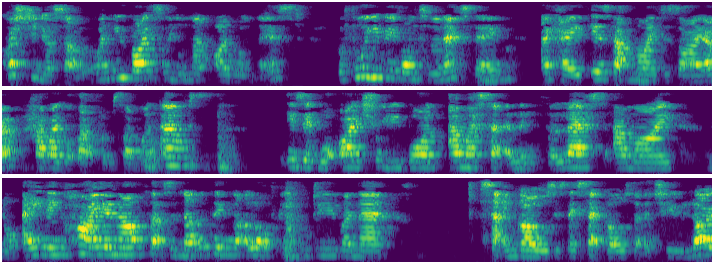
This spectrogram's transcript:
question yourself when you write something on that I want list, before you move on to the next thing, okay, is that my desire? Have I got that from someone else? Is it what I truly want? Am I settling for less? Am I not aiming high enough? That's another thing that a lot of people do when they're setting goals is they set goals that are too low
